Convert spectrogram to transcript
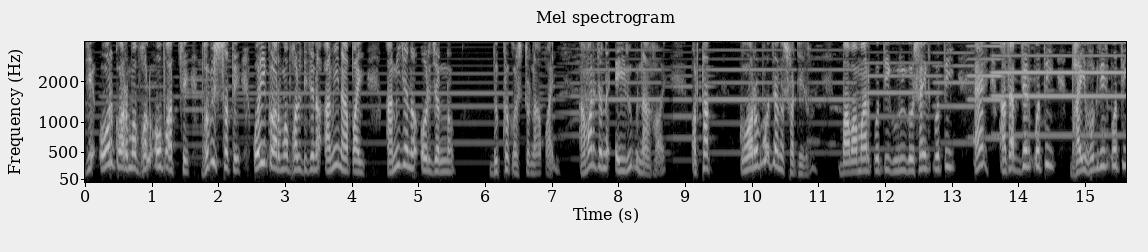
যে ওর কর্মফল ও পাচ্ছে। ভবিষ্যতে ওই কর্মফলটি যেন আমি না পাই, আমি যেন ওর জন্য দুঃখ কষ্ট না পাই। আমার যেন এইরূপ না হয়। অর্থাৎ কর্ম যেন সঠিক হয়। বাবা মার প্রতি গুরু গোসাইয়ের প্রতি হ্যাঁ আচার্যের প্রতি ভাই ভগ্নির প্রতি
